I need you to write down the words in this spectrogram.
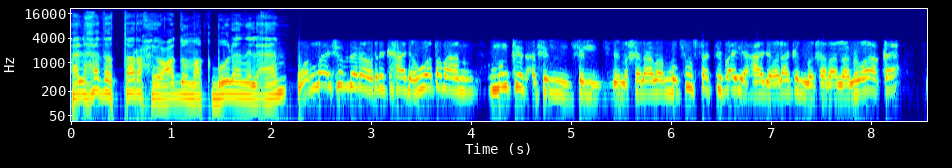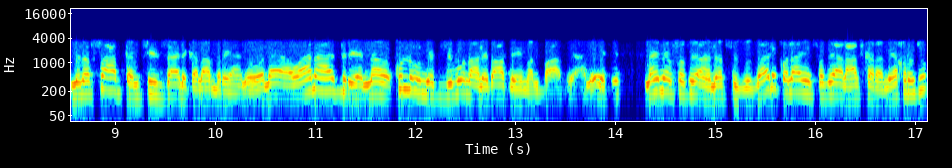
هل هذا الطرح يعد مقبولا الآن؟ والله شوف أنا أوريك حاجة هو طبعا ممكن في في في خلال النصوص تكتب أي حاجة ولكن من خلال الواقع من الصعب تنفيذ ذلك الأمر يعني. ولا وأنا أدري أنه كلهم يكذبون على بعضهم البعض يعني. لن يستطيع أن ينفذوا ذلك ولا يستطيع العسكر أن يخرجوا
